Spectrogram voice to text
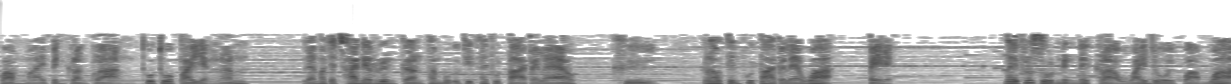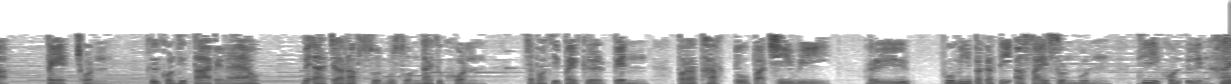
ความหมายเป็นกลางๆ ทั่วๆไปอย่างนั้น และมักจะใช้ในเรื่องการทำบุญอุทิศให้ผู้ตายไปแล้ว คือ เราถึงผู้ตายไปแล้วว่า เปรตในพระสูตรหนึ่งได้กล่าวไว้โดยความว่า เปรตชน คือคนที่ตายไปแล้ว ไม่อาจจะรับส่วนกุศลได้ทุกคน เฉพาะที่ไปเกิดเป็นประทัตตูปชีวี หรือผู้มีปกติอาศัยส่วนบุญที่คนอื่นให้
